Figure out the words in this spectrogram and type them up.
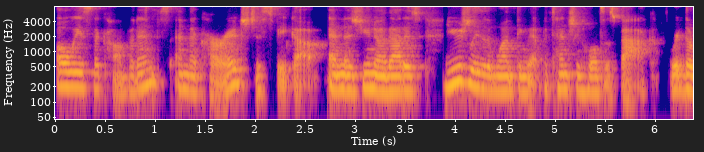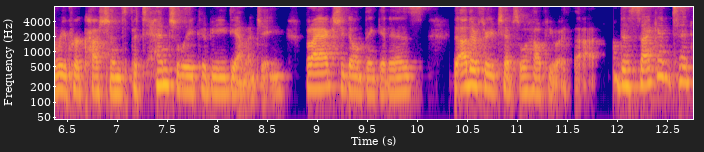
always the confidence and the courage to speak up. And as you know, that is usually the one thing that potentially holds us back, where the repercussions potentially could be damaging. But I actually don't think it is. The other three tips will help you with that. The second tip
